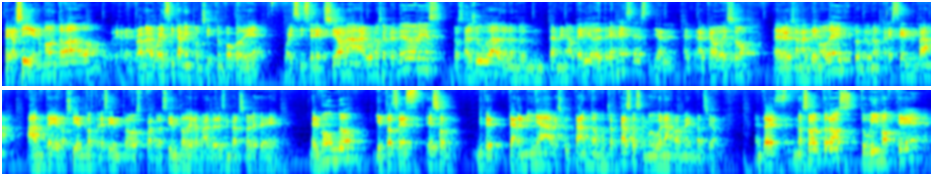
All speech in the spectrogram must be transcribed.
Pero sí, en un momento dado, el programa de YC también consiste un poco de sí selecciona a algunos emprendedores, los ayuda durante un determinado periodo de tres meses y al, cabo de eso hay lo que se llama el Demo Day, donde uno presenta ante 200, 300, 400 de los mayores inversores del mundo y entonces eso termina resultando en muchos casos en muy buenas rondas de inversión. Entonces nosotros tuvimos que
